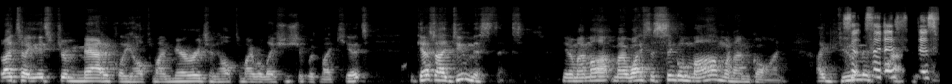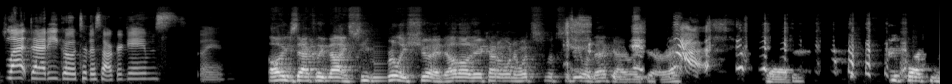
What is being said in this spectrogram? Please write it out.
But I tell you, it's dramatically helped my marriage and helped my relationship with my kids because I do miss things. You know, my mom, my wife's a single mom when I'm gone. I do. So, so does does Flat Daddy go to the soccer games? Oh, exactly. Nice. He really should. Although they're kind of wonder what's what's the deal with that guy right there, right? yeah. Good question.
